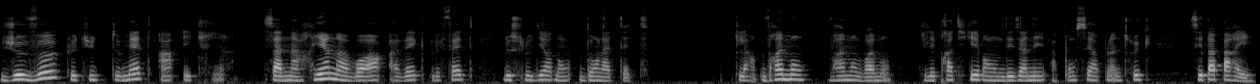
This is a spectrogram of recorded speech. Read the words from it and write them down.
Je veux que tu te mettes à écrire. Ça n'a rien à voir avec le fait de se le dire dans, dans la tête. Claire, vraiment, vraiment, vraiment. Je l'ai pratiqué pendant des années à penser à plein de trucs c'est pas pareil.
